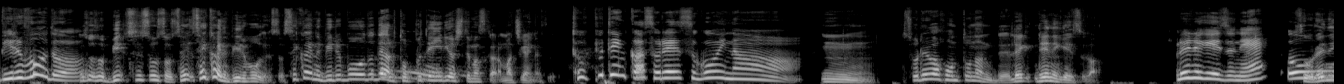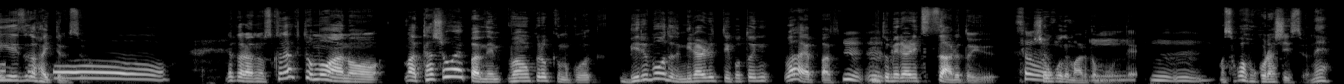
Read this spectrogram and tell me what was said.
ビルボード？そうそう、ビそうそうそう、せ世界のビルボードですよ。世界のビルボードであのトップ10入りはしてますから、間違いなく。トップ10か、それすごいなうん。それは本当なんで、レレネゲーズが。レネゲーズね。そう、レネゲーズが入ってるんですよ。だから、あの、少なくとも、あの、まあ、多少はやっぱね、ワンオクロックもこう、ビルボードで見られるっていうことには、やっぱ、認。められつつあるという、そう証拠でもあると思うんで。うんうん。まあ、そこは誇らしいですよね。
